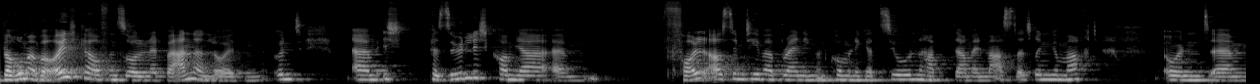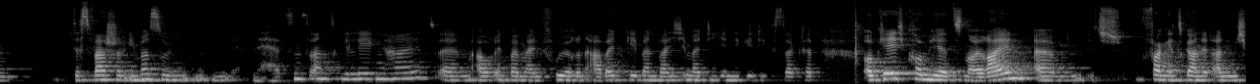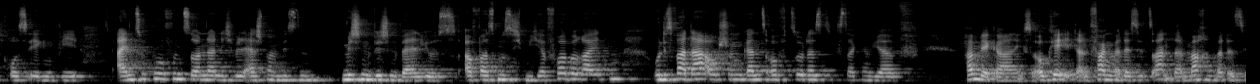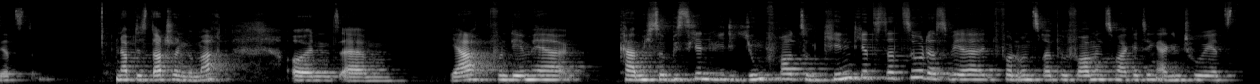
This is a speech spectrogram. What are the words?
warum er bei euch kaufen soll und nicht bei anderen Leuten. Und ähm, ich persönlich komme ja ähm, voll aus dem Thema Branding und Kommunikation, habe da meinen Master drin gemacht und ähm, das war schon immer so ein, eine Herzensangelegenheit. Ähm, auch in, bei meinen früheren Arbeitgebern war ich immer diejenige, die gesagt hat, okay, ich komme hier jetzt neu rein, ähm, ich fange jetzt gar nicht an, mich groß irgendwie einzurufen, sondern ich will erstmal wissen, Mission, Vision, Values, auf was muss ich mich ja vorbereiten. Und es war da auch schon ganz oft so, dass die gesagt haben, ja, pff, haben wir gar nicht. So, okay, dann fangen wir das jetzt an, dann machen wir das jetzt. Und habe das dort schon gemacht. Und ähm, ja, von dem her kam ich so ein bisschen wie die Jungfrau zum Kind jetzt dazu, dass wir von unserer Performance-Marketing-Agentur jetzt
